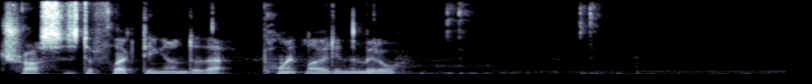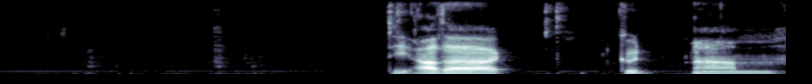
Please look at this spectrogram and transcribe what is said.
truss is deflecting under that point load in the middle. The other good um,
